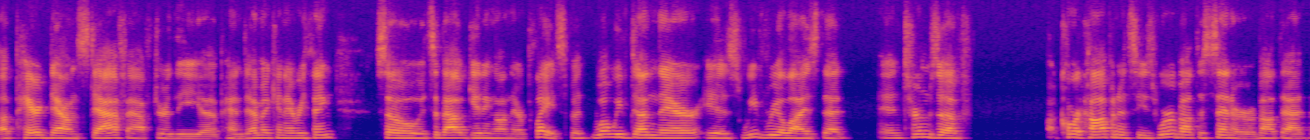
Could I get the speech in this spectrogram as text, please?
a pared down staff after the uh, pandemic and everything. So it's about getting on their plates. But what we've done there is we've realized that in terms of uh, core competencies, we're about the center, about that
